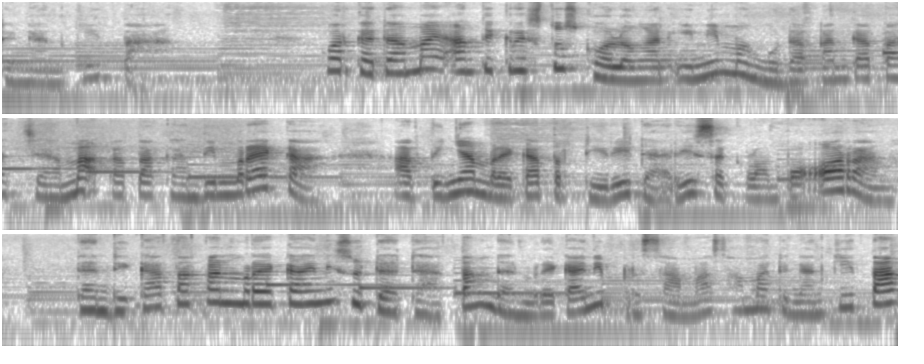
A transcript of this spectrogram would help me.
dengan kita. Warga damai antikristus golongan ini menggunakan kata jamak kata ganti mereka, artinya mereka terdiri dari sekelompok orang. Dan dikatakan mereka ini sudah datang dan mereka ini bersama-sama dengan kita,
